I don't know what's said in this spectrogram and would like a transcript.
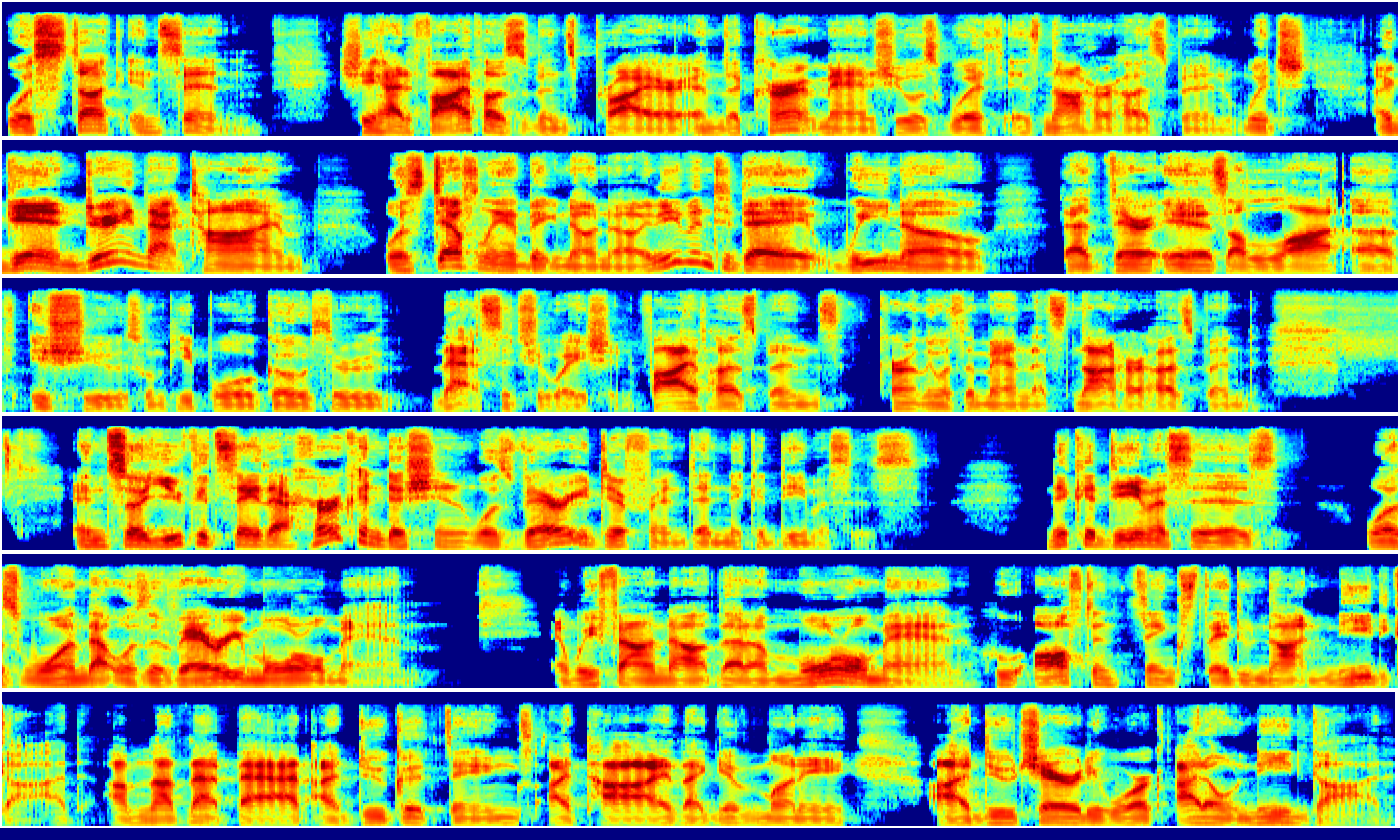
was stuck in sin. She had five husbands prior, and the current man she was with is not her husband, which, again, during that time was definitely a big no no. And even today, we know that there is a lot of issues when people go through that situation. Five husbands, currently with a man that's not her husband. And so you could say that her condition was very different than Nicodemus's. Nicodemus's was one that was a very moral man. And we found out that a moral man who often thinks they do not need God, I'm not that bad. I do good things. I tithe. I give money. I do charity work. I don't need God.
